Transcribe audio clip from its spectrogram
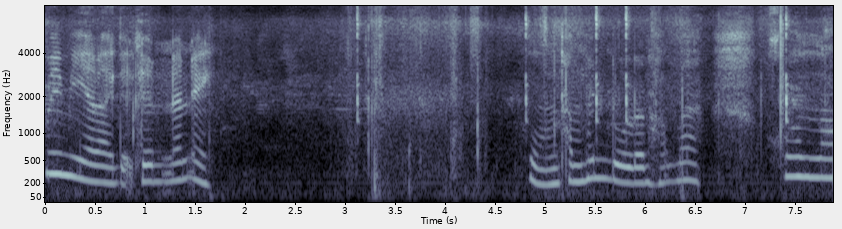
ไม่มีอะไรเกิดขึ้นนั่นเอง ผมทำให้ดูแล้วครับว่าคนเรา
